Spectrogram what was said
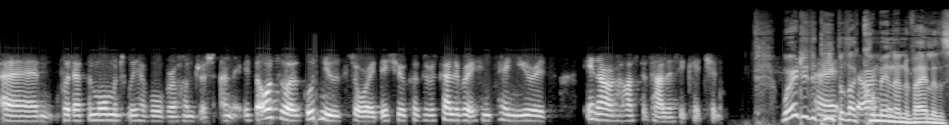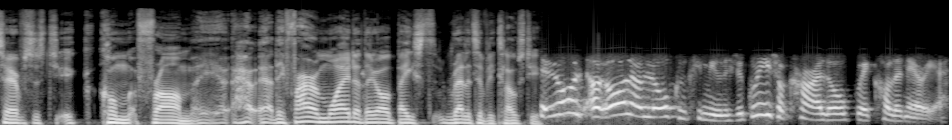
Um, but at the moment, we have over 100. And it's also a good news story this year because we're celebrating 10 years in our hospitality kitchen. Where do the uh, people uh, that come in and avail of the services to, come from? How, are they far and wide? Are they all based relatively close to you? They're all, all our local community, the Greater Carlow, Graiguecullen area.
